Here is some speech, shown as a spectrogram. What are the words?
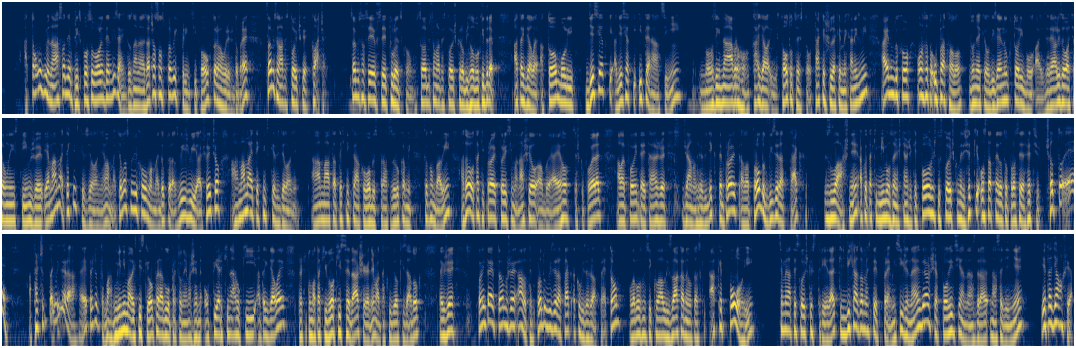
A tomu sme následne prispôsobovali ten dizajn. To znamená, začal som z prvých princípov, ktoré hovorí, že dobre, chcel by som na tej stoličke klačať. Chcel by som sedieť v tureckom, chcel by som na tej stoličke robiť hlboký drep. A tak ďalej. A to boli desiatky a desiatky iterácií, rôznych návrhov, kaďal ísť, touto cestou, také všelijaké mechanizmy. A jednoducho ono sa to upratalo do nejakého dizajnu, ktorý bol aj zrealizovateľný s tým, že ja mám aj technické vzdelanie, ja mám aj telesnú výchovu, mám aj doktora z výživy, aj všeličo, ale mám aj technické vzdelanie a má tá technika ako vôbec práca s rukami celkom baví. A to bol taký projekt, ktorý si ma našiel, alebo ja jeho, ťažko povedať, ale pointa je tá, že, že áno, že ten projekt, ale produkt vyzerá tak, zvláštne, ako taký mimozenšťan, že keď položíš tú stoličku medzi všetky ostatné do toho prostredia, všetci, čo to je? A prečo to tak vyzerá? Hej? Prečo to má minimalistické operadlo, prečo nemá žiadne opierky na ruky a tak ďalej? Prečo to má taký veľký sedák, však nemá taký veľký zadok? Takže pointa je v tom, že áno, ten produkt vyzerá tak, ako vyzerá preto, lebo sme si kladli základné otázky, aké polohy chceme na tej stoličke striedať, keď vychádzame z tej premisy, že najzdravšia pozícia na, zdra- na sedenie je tá ďalšia.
